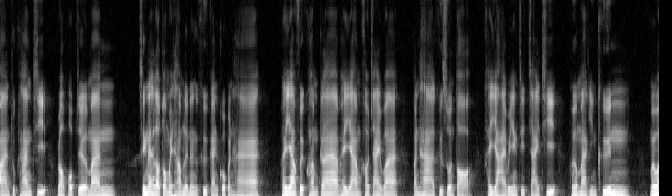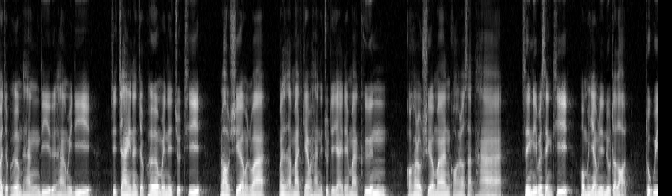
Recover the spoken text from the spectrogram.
มานทุกครั้งที่เราพบเจอมัน สิ่งแรกที่เราต้องไม่ทำเลยนั่นก็คือการกลัวปัญหา พยายามฝึกความกล้า พยายามเข้าใจว่าปัญหาคือส่วนต่อขยายไปยังจิตใจที่เพิ่มมากยิ่งขึ้น ไม่ว่าจะเพิ่มทางดีหรือทางไม่ดี จิตใจนั้นจะเพิ่มไปในจุดที่เราเชื่อมันว่า มันจะสามารถแก้ปัญหาในจุดใหญ่ๆได้มากขึ้น ขอให้เราเชื่อมั่น ขอให้เราศรัทธา สิ่งนี้เป็นสิ่งที่ผมพยายามเรียนรู้ตลอดทุกวี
